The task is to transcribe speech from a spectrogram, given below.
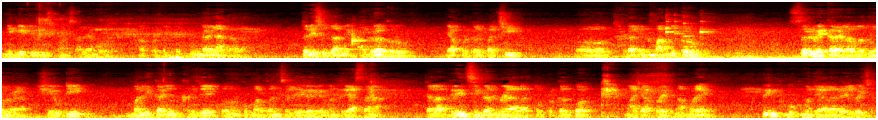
निगेटिव्ह रिस्पॉन्स आल्यामुळे हा प्रकल्प गुंडाळण्यात आला. तरीसुद्धा मी आग्रह करून या प्रकल्पाची अ, धडाडीनं मागणी करून सर्वे करायला लावला दोन वेळा. शेवटी मल्लिकार्जुन खरजे पवनकुमार बन्सल हे रेल्वे मंत्री असताना त्याला ग्रीन सिग्नल मिळाला. तो प्रकल्प माझ्या प्रयत्नामुळे पिंक बुकमध्ये आला रेल्वेच्या.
